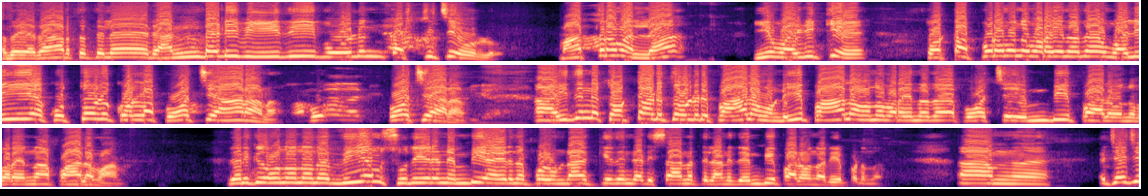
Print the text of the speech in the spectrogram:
അത് യഥാർത്ഥത്തിൽ രണ്ടടി വീതി പോലും കഷ്ടിച്ചേ ഉള്ളൂ. മാത്രമല്ല ഈ വഴിക്ക് തൊട്ടപ്പുറം എന്ന് പറയുന്നത് വലിയ കുത്തൊഴുക്കുള്ള പോച്ചയാറാണ്. പോച്ചയാറാണ്. ഇതിന്റെ തൊട്ടടുത്തുള്ള ഒരു പാലമുണ്ട്. ഈ പാലം എന്ന് പറയുന്നത് പോച്ച എം ബി പാലം എന്ന് പറയുന്ന ആ പാലമാണ്. ഇതെനിക്ക് തോന്നുന്നത് V M Sudheeran M P ആയിരുന്നപ്പോൾ ഉണ്ടാക്കിയതിന്റെ അടിസ്ഥാനത്തിലാണ് ഇത് എം പി പാലം എന്ന് അറിയപ്പെടുന്നത് ചേച്ചി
